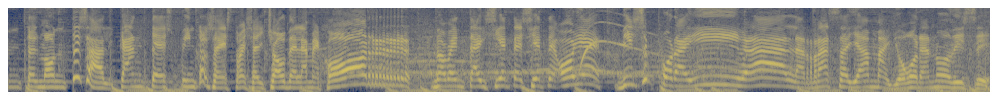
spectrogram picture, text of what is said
Montes, Montes, Alicantes, Pintos. Esto es el show de la mejor 977. Oye, dice por ahí, ¿verdad? La raza ya mayora, ¿no? Dice,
